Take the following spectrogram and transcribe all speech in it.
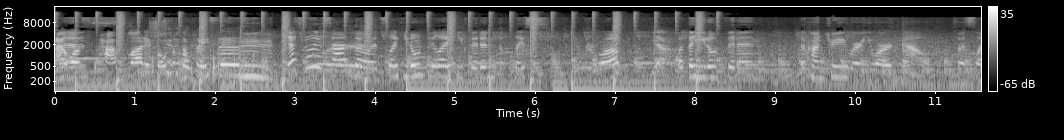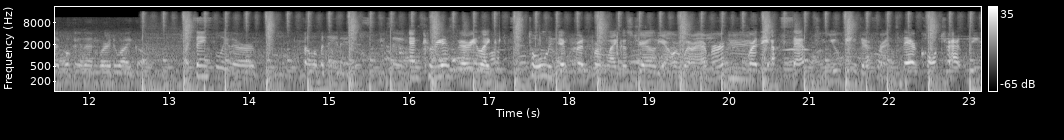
I was half blood in both of the places. Mm. That's really sad though. It's like you don't feel like you fit in the place you grew up, Yeah. but then you don't fit in the country where you are now. So it's like, okay, then where do I go? And thankfully, there are fellow bananas. And Korea is very like totally different from like Australia or wherever, Mm. where they accept you being different. Their culture at least accepts me being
